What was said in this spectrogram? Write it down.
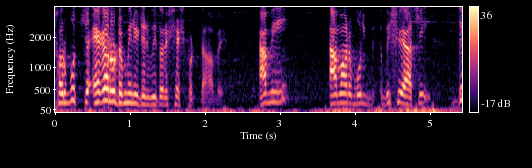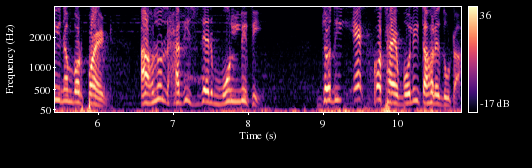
সর্বোচ্চ এগারোটা মিনিটের ভিতরে শেষ করতে হবে। আমি আমার মূল বিষয়ে আছি। দুই নম্বর পয়েন্ট, আহলুল হাদিসদের মূলনীতি। যদি এক কথায় বলি তাহলে দুটা।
